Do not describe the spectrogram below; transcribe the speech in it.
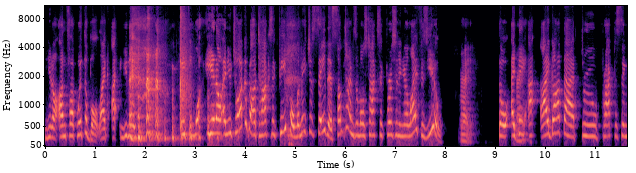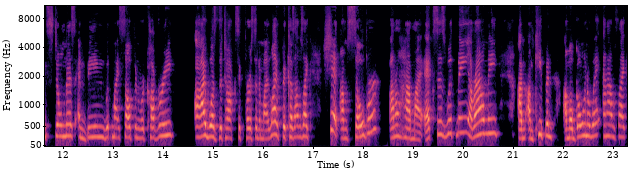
you know unfuckwittable. Like I, you know. it's you know, and you talk about toxic people. Let me just say this: sometimes the most toxic person in your life is you. Right. So I think right. I, I got that through practicing stillness and being with myself in recovery. I was the toxic person in my life because I was like, shit, I'm sober. I don't have my exes with me around me. I'm, I'm keeping, I'm going away. And I was like,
